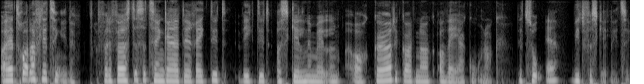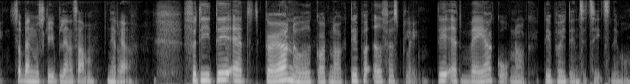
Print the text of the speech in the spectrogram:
Og jeg tror, der er flere ting i det. For det første, så tænker jeg, at det er rigtig vigtigt at skelne mellem at gøre det godt nok og være god nok. Det er to ja. vidt forskellige ting. Så man måske blander sammen. Netop. Ja. Fordi det at gøre noget godt nok, det er på adfærdsplan. Det at være god nok, det er på identitetsniveau.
